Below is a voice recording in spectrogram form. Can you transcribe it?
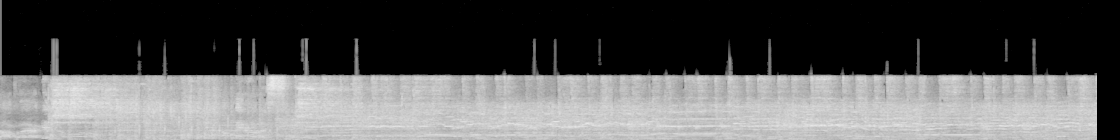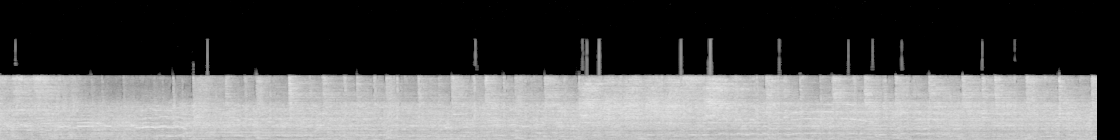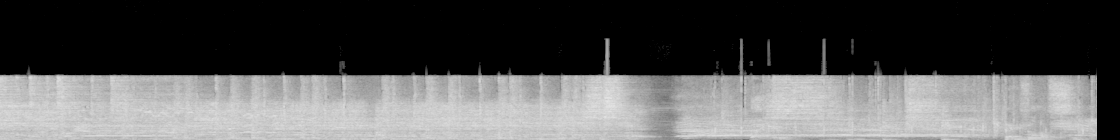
guitar player. Give it up. Middle of Thank you. Thank so much.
